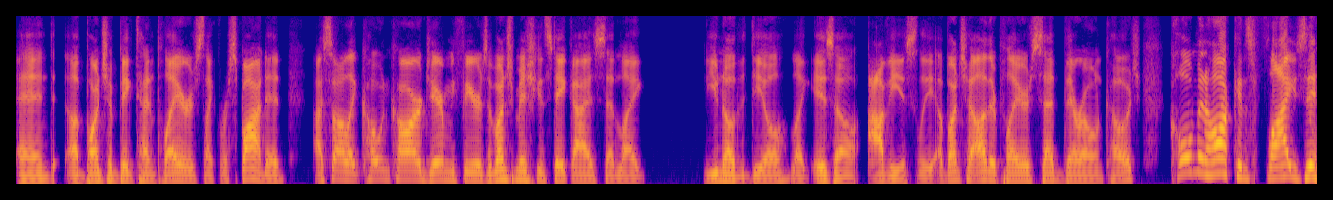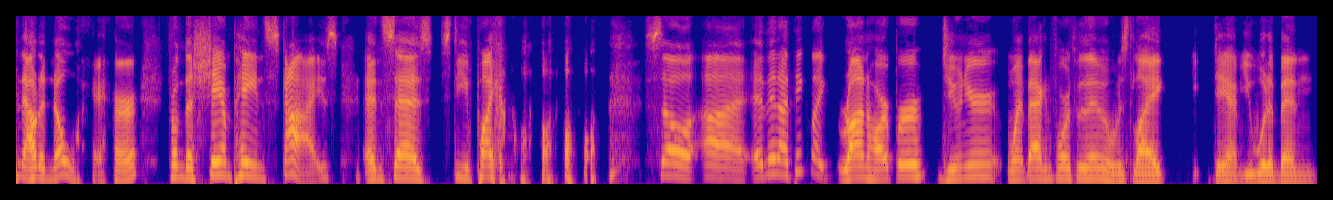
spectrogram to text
And a bunch of Big Ten players like responded. I saw like Coen Carr, Jeremy Fears, a bunch of Michigan State guys said like, you know the deal. Like Izzo, obviously. A bunch of other players said their own coach. Coleman Hawkins flies in out of nowhere from the Champaign skies and says Steve Pikiell. so uh and then I think like Ron Harper Jr. went back and forth with him and was like, damn, you would have been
